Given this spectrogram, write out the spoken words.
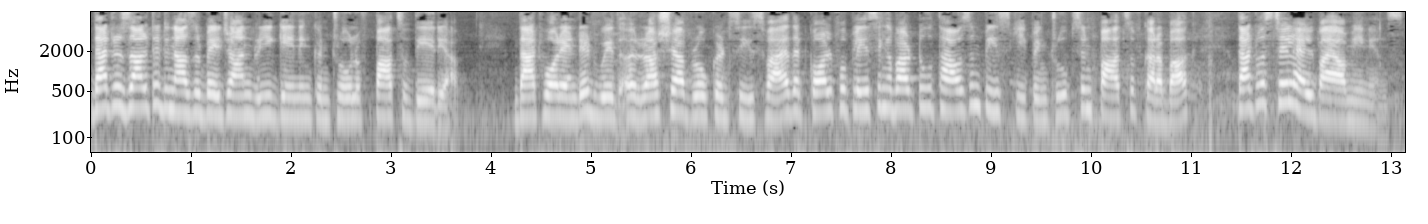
that resulted in Azerbaijan regaining control of parts of the area. That war ended with a Russia-brokered ceasefire that called for placing about 2,000 peacekeeping troops in parts of Karabakh that was still held by Armenians.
